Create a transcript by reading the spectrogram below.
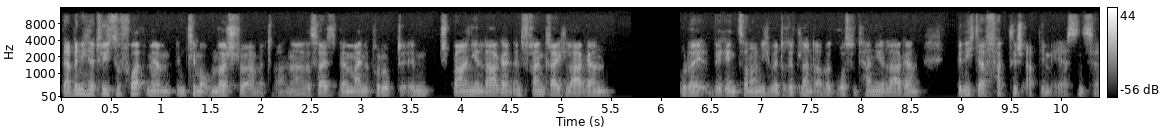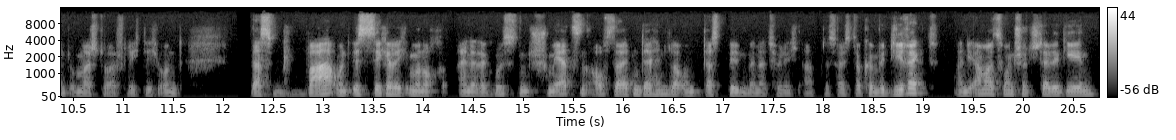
da bin ich natürlich sofort mehr im Thema Umsatzsteuer mit dran. Ne? Das heißt, wenn meine Produkte in Spanien lagern, in Frankreich lagern, oder wir reden zwar noch nicht über Drittland, aber Großbritannien lagern, bin ich da faktisch ab dem ersten Cent umsatzsteuerpflichtig. Und das war und ist sicherlich immer noch einer der größten Schmerzen auf Seiten der Händler und das bilden wir natürlich ab. Das heißt, da können wir direkt an die Amazon-Schnittstelle gehen.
